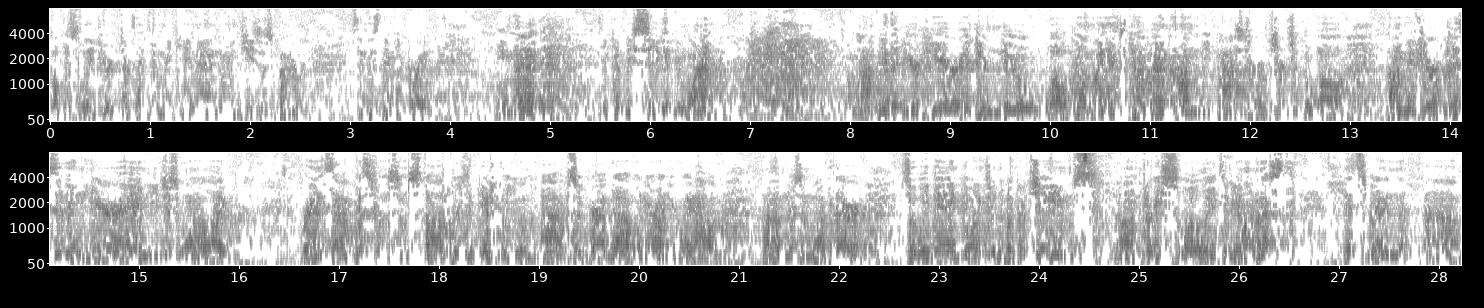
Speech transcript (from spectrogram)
Help us leave here different than we came in, knowing Jesus better. It's in his name we pray. Amen. You can be seated. Good morning. I'm happy that you're here. If you're new, welcome. My name's Kevin. I'm the pastor of Church at the Well. Um, if you're visiting here and you just want to like ransack us from some stuff, there's a gift for you in the back, so grab that when you're on your way out. Um, there's a mug there. So we've been going through the book of James um, pretty slowly, to be honest. It's been um,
